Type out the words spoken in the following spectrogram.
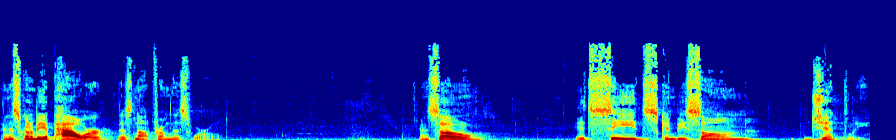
And it's going to be a power that's not from this world. And so, its seeds can be sown gently.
